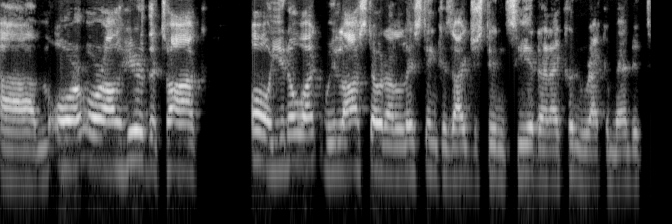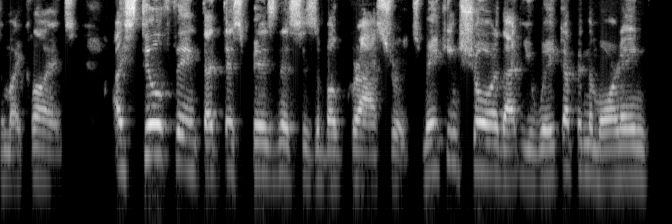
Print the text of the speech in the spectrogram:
Um, or, or I'll hear the talk, oh, you know what, we lost out on a listing because I just didn't see it and I couldn't recommend it to my clients. I still think that this business is about grassroots, making sure that you wake up in the morning,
